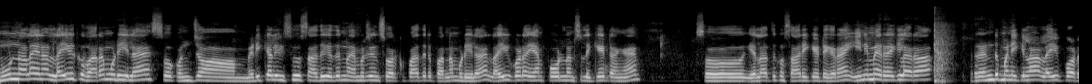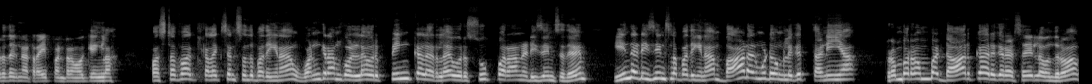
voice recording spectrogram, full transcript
மூணு நாளாக என்னால் லைவுக்கு வர முடியல. ஸோ கொஞ்சம் மெடிக்கல் இஷ்யூஸ் அது இதுன்னு எமர்ஜென்சி ஒர்க் பார்த்துட்டு பண்ண முடியல. லைவ் கூட ஏன் போடலன்னு சொல்லி கேட்டாங்க. ஸோ எல்லாத்துக்கும் சாரி கேட்டுக்கிறேன். இனிமேல் ரெகுலராக ரெண்டு மணிக்கெலாம் லைவ் போடுறதுக்கு நான் ட்ரை பண்ணுறேன் ஓகேங்களா ஃபர்ஸ்ட் ஆஃப் ஆல் கலெக்ஷன்ஸ் வந்து பார்த்தீங்கன்னா ஒன் கிராம் கோல்டில் ஒரு பிங்க் கலரில் ஒரு சூப்பரான டிசைன்ஸ் இது. இந்த டிசைன்ஸில் பார்த்தீங்கன்னா பார்டர் மட்டும் உங்களுக்கு தனியாக ரொம்ப ரொம்ப டார்க்காக இருக்கிற சைடில் வந்துடும்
